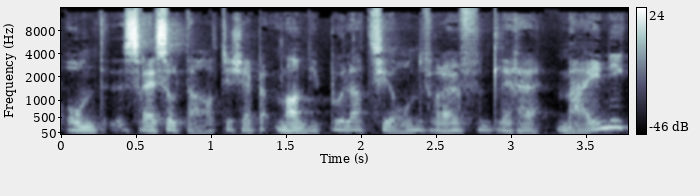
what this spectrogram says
Und das Resultat ist eben Manipulation von öffentlicher Meinung.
